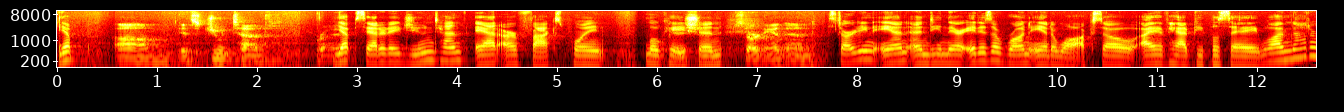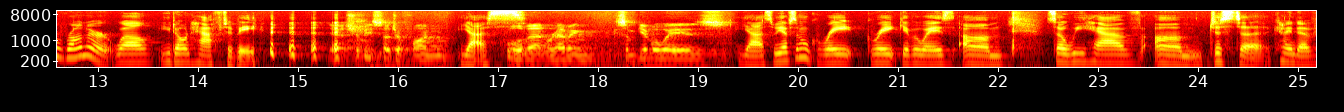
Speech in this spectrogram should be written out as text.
Yep. Um, it's June 10th, right? Yep. Saturday, June 10th at our Fox Point location. Start and end. Starting and ending there. It is a run and a walk. So I have had people say, well, I'm not a runner. Well, you don't have to be. Yeah, it should be such a fun, yes. cool event. We're having some giveaways. Yes, we have some great, great giveaways. Um, so we have um, just to kind of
